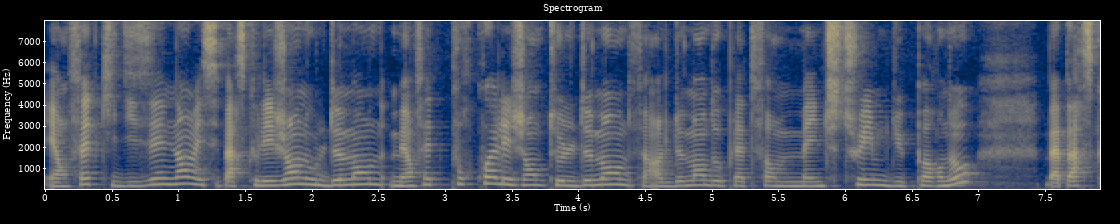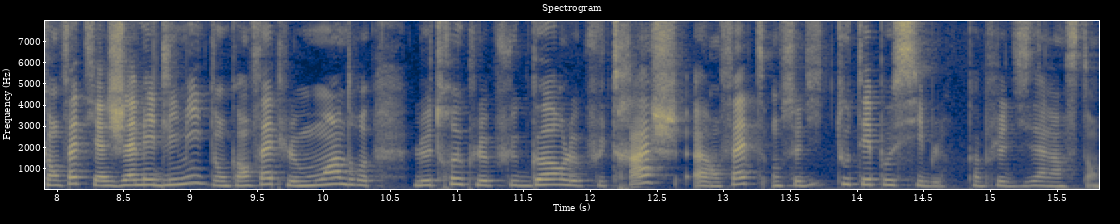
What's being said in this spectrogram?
et en fait qui disait non mais c'est parce que les gens nous le demandent. Mais en fait, pourquoi les gens te le demandent? Enfin, le demandent aux plateformes mainstream du porno bah parce qu'en fait, il n'y a jamais de limite. Donc en fait, le moindre, le truc le plus gore, le plus trash, euh, en fait, on se dit tout est possible, comme je le disais à l'instant.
